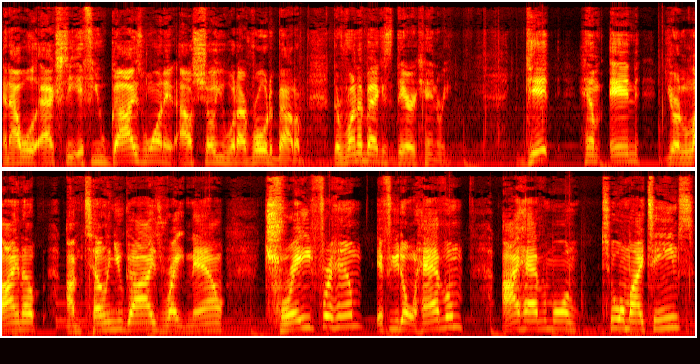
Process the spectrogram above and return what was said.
and I will actually, if you guys want it, I'll show you what I wrote about him. The running back is Derrick Henry. Get him in your lineup. I'm telling you guys right now, trade for him if you don't have him. I have him on two of my teams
